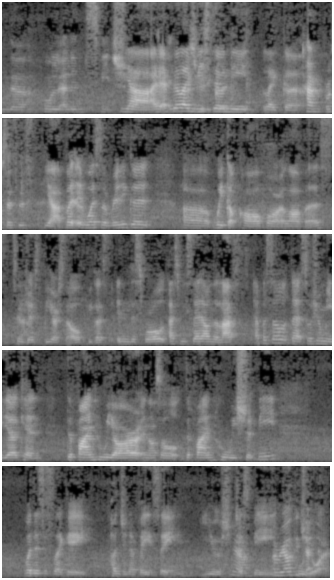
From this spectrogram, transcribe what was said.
in the whole ellen speech yeah, I, I feel like we really still good. need like a time to process this yeah, but Yeah. it was a really good uh, wake up call for a lot of us to Yeah. just be ourselves because in this world, as we said on the last episode, that social media can define who we are and also define who we should be. But this is like a punch in the face saying you should Yeah, just be a reality who check you are.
